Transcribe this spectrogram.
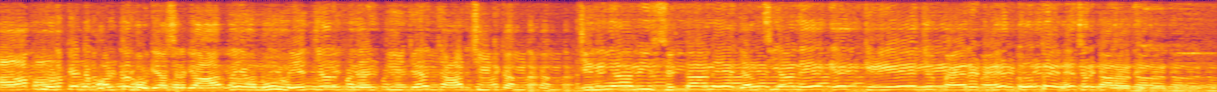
ਆਪ ਮੁੜ ਕੇ ਡਿਫਾਲਟਰ ਹੋ ਗਿਆ। ਸਰਕਾਰ ਨੇ ਉਹਨੂੰ ਮੇਜਰ ਪੈਨਲਟੀ 'ਚ ਚਾਰਜ ਸ਼ੀਟ ਕਰਤਾ। ਜਿੰਨੀਆਂ ਵੀ ਸਿੱਟਾਂ ਨੇ, ਏਜੰਸੀਆਂ ਨੇ, ਇਹ ਕੇਜ ਪੈਰਟ ਨੇ, ਤੋਤੇ ਨੇ ਸਰਕਾਰਾਂ ਦੇ।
